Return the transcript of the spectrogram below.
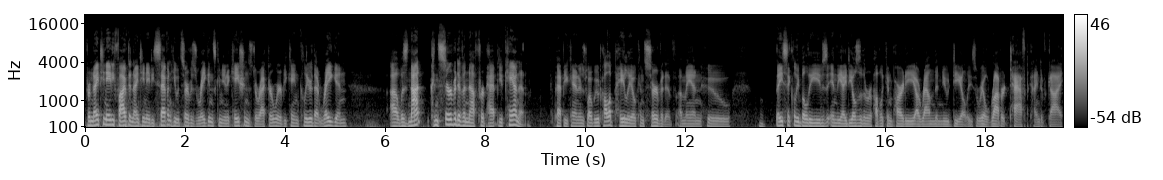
From 1985 to 1987, he would serve as Reagan's communications director, where it became clear that Reagan uh, was not conservative enough for Pat Buchanan. Pat Buchanan is what we would call a paleoconservative, a man who basically believes in the ideals of the Republican Party around the New Deal. He's a real Robert Taft kind of guy.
